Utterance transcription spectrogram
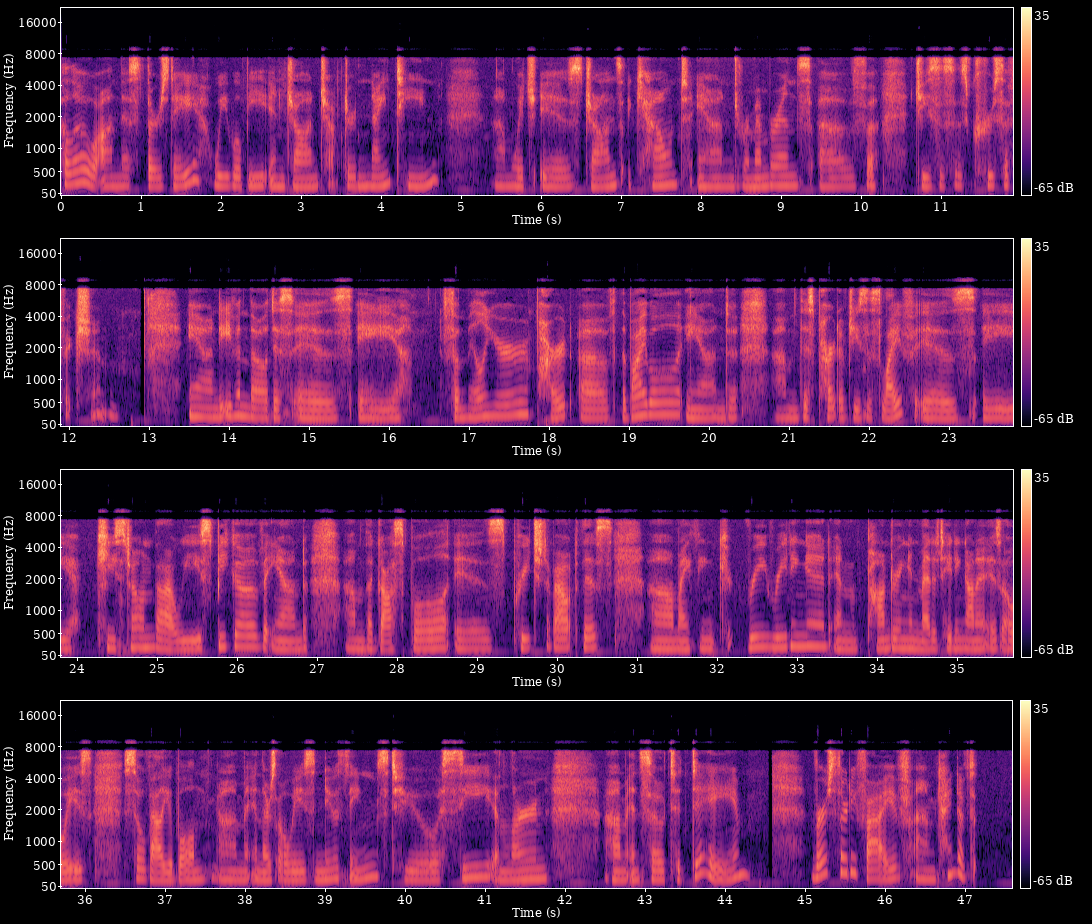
Hello, on this Thursday, we will be in John chapter 19, um, which is John's account and remembrance of Jesus' crucifixion. And even though this is a familiar part of the Bible and um, this part of Jesus' life is a keystone that we speak of, and um, the gospel is preached about this. Um, I think rereading it and pondering and meditating on it is always so valuable, um, and there's always new things to see and learn. Um, and so today, verse 35 um, kind of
